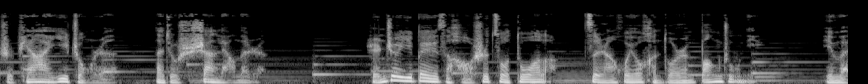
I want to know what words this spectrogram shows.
只偏爱一种人，那就是善良的人。人这一辈子好事做多了，自然会有很多人帮助你，因为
